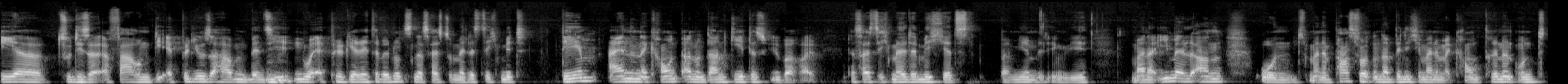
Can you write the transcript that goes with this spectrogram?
eher zu dieser Erfahrung die Apple-User haben, wenn sie mhm. nur Apple-Geräte benutzen. Das heißt, du meldest dich mit dem einen Account an und dann geht es überall. Das heißt, ich melde mich jetzt bei mir mit irgendwie meiner E-Mail an und meinem Passwort und dann bin ich in meinem Account drinnen und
